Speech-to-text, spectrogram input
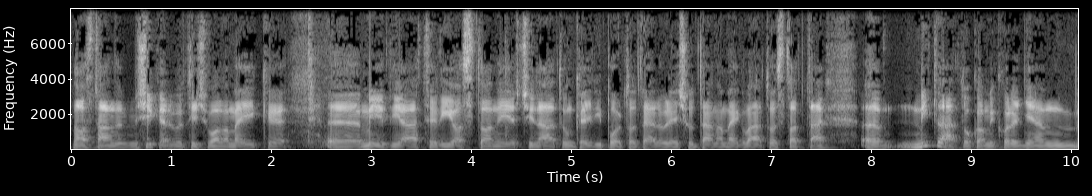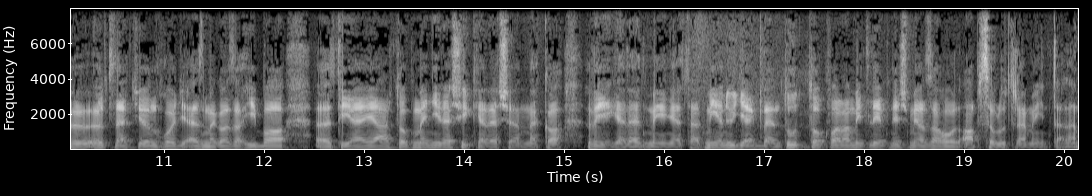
Na aztán sikerült is valamelyik e, médiát riasztani, és csináltunk egy riportot elől, és utána megváltoztatták. E, mit látok, amikor egy ilyen ötlet jön, hogy ez meg az a hiba, ti eljártok, mennyire sikeres ennek a végeredménye? Tehát milyen ügyekben tudtok valamit lépni, és mi az, ahol abszolút reménytelen?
